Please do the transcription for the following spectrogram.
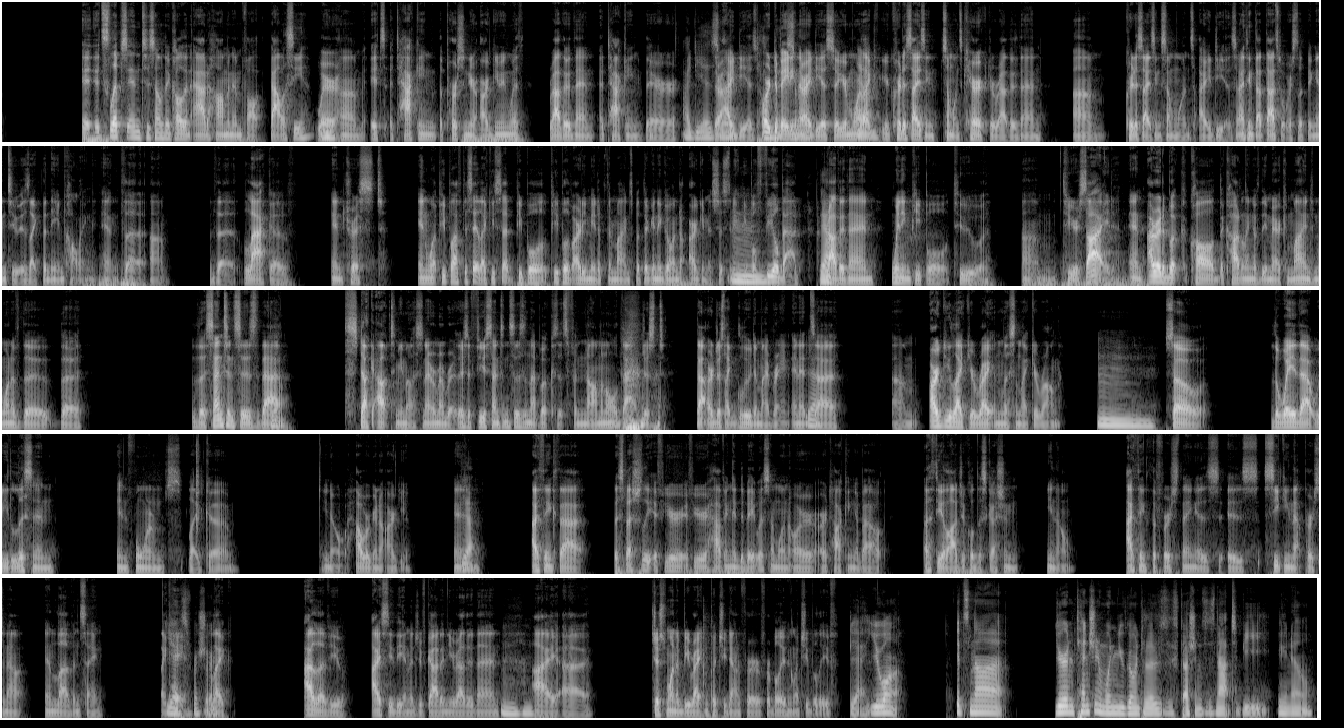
it, it slips into something called an ad hominem fa- fallacy where um it's attacking the person you're arguing with rather than attacking their Ideas. their or- ideas or debating their ideas. So you're more Yeah. like you're criticizing someone's character rather than um, criticizing someone's ideas. And I think that that's what we're slipping into is like the name calling and the um, the lack of interest in what people have to say. Like you said, people people have already made up their minds, but they're going to go into arguments just to make people Mm. feel bad Yeah. rather than winning people to um, to your side. And I read a book called The Coddling of the American Mind, and one of the the the sentences that Yeah. stuck out to me most, and I remember it. There's a few sentences in that book because it's phenomenal that just that are just like glued in my brain, and it's uh, um, argue like you're right and listen like you're wrong. Mm, So the way that we listen informs like um you know how we're going to argue. And Yeah. I think that especially if you're if you're having a debate with someone or are talking about a theological discussion, you know, I think the first thing is is seeking that person out in love and saying like yes, hey, for sure. like I love you. I see the image of God in you rather than Mhm. I uh, just want to be right and put you down for for believing what you believe. Yeah, you want. It's not your intention when you go into those discussions is not to be, you know,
